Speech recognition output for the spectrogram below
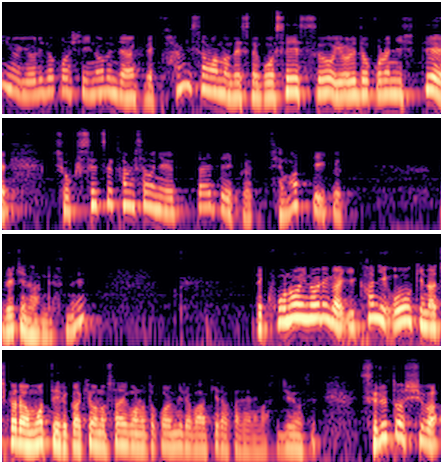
身をよりどころして祈るんじゃなくて神様のですねご性質をよりどころにして直接神様に訴えていく迫っていくべきなんですね。でこの祈りがいかに大きな力を持っているか今日の最後のところを見れば明らかであります。14節。すると主は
